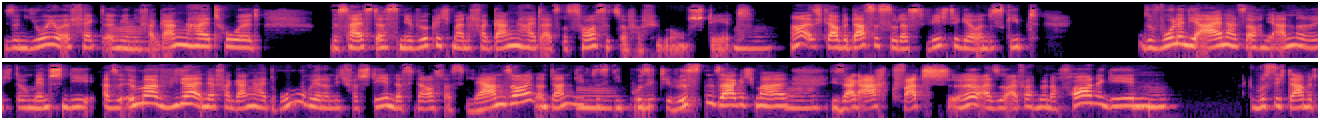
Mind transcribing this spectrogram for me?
wie so ein Jojo-Effekt irgendwie mhm. in die mhm. Vergangenheit holt. Das heißt, dass mir wirklich meine Vergangenheit als Ressource zur Verfügung steht. Mhm. Ne, also ich glaube, das ist so das Wichtige und es gibt sowohl in die eine als auch in die andere Richtung Menschen, die also immer wieder in der Vergangenheit rumrühren und nicht verstehen, dass sie daraus was lernen sollen. Und dann gibt mhm. es die Positivisten, sage ich mal, mhm. die sagen, ach Quatsch, ne? also einfach nur nach vorne gehen. Mhm. Du musst dich damit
